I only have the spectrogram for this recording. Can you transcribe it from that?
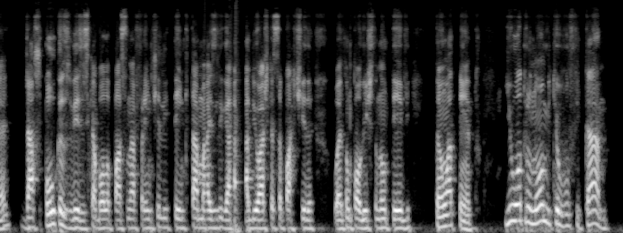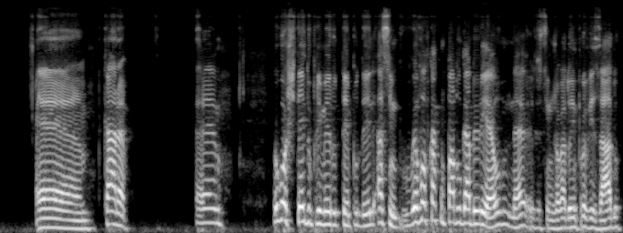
né? Das poucas vezes que a bola passa na frente, ele tem que estar mais ligado. E eu acho que essa partida o Elton Paulista não teve tão atento. E o outro nome que eu vou ficar é, cara, é, eu gostei do primeiro tempo dele. Assim, eu vou ficar com o Pablo Gabriel, né? Assim, um jogador improvisado.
